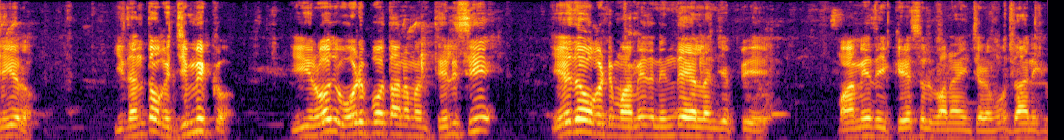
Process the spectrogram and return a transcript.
చేయరు. ఇదంతా ఒక జిమ్మిక్. ఈరోజు ఓడిపోతానమని తెలిసి ఏదో ఒకటి మా మీద నిందేయాలని చెప్పి మా మీద ఈ కేసులు బనాయించడము దానికి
